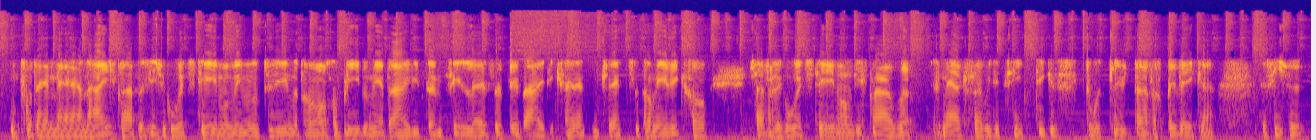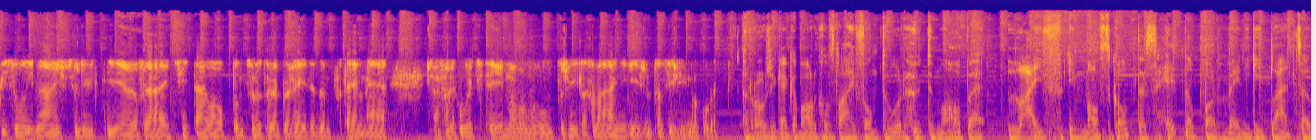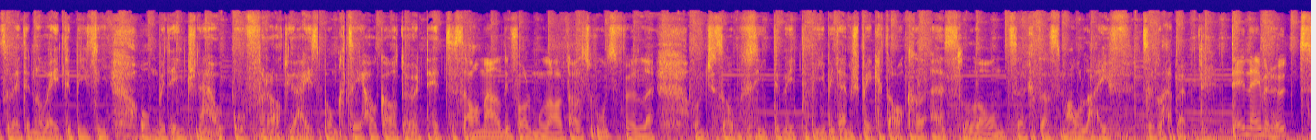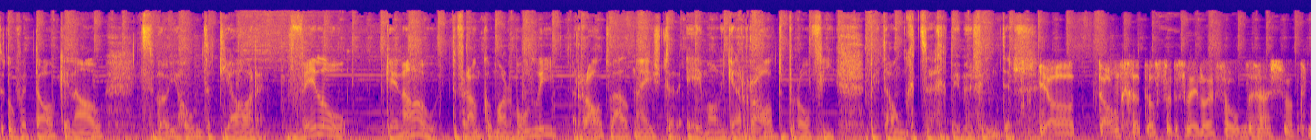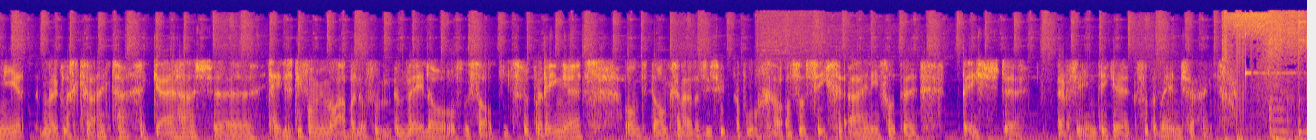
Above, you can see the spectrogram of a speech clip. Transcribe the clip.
Und von dem her, nein, ich glaube, es ist ein gutes Thema, weil wir natürlich immer dran bleiben. Wir beide können viel lesen, wir beide kennen den schätzen Amerika. Es ist einfach ein gutes Thema und ich glaube, ich merke es auch in der Zeitung, es tut die Leute einfach bewegen. Es ist etwas, wo die meisten Leute in ihrer Freizeit auch ab und zu darüber reden und von dem her ist es einfach ein gutes Thema, wo man unterschiedlicher Meinung ist und das ist immer gut. Roger gegen Markus live on Tour, heute Abend live im Mascot. Es hat noch ein paar wenige Plätze, also wenn ihr noch dabei seid, unbedingt schnell auf radio1.ch gehen. Dort hat es ein Anmeldeformular, das ausfüllen und so seid ihr mit dabei bei diesem Spektakel. Es lohnt sich, das mal live zu erleben. Dann haben wir heute auf den Tag genau 200 Jahre Velo. Genau, der Franco Marvulli, Radweltmeister, ehemaliger Radprofi, bedankt sich beim Erfinder. Ja, danke, dass du das Velo erfunden hast und mir die Möglichkeit gegeben hast, äh, die Hälfte von meinem Leben auf dem Velo, auf dem Sattel zu verbringen. Und danke auch, dass ich es heute brauchen kann. Also sicher eine von der besten Erfindungen von der Menschheit.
